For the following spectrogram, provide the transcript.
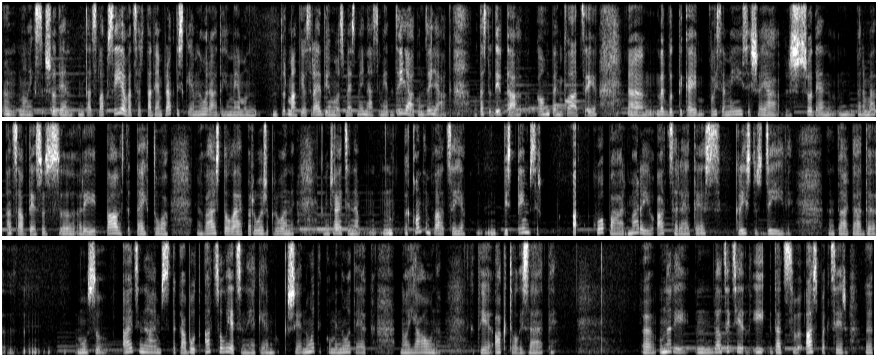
Man liekas, šodien tāds labs ievads ar tādiem praktiskiem norādījumiem, un turpmākajos raidījumos mēs mēģināsim iet dziļāk un dziļāk. Un kas tad ir tā kontemplācija? Uh, varbūt tikai pavisam īsi šajā šodien varam atsaukties uz uh, arī pāvesta teikto vēstulē par rožu kroni, ka viņš aicina, ka kontemplācija vispirms ir kopā ar Mariju atcerēties Kristus dzīvi. Tā ir tāda mūsu aicinājums būt acu lieciniekiem, ka šie notikumi notiek no jauna, ka tie ir aktualizēti. Uh, un arī mm, vēl cits tāds aspekts ir uh,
